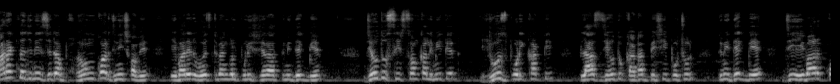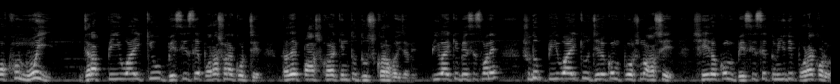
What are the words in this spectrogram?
আর একটা জিনিস যেটা ভয়ঙ্কর জিনিস হবে এবারের ওয়েস্ট বেঙ্গল পুলিশ যারা তুমি দেখবে। যেহেতু সিট সংখ্যা লিমিটেড হিউজ পরীক্ষার্থী প্লাস যেহেতু কাট বেশি প্রচুর, তুমি দেখবে যে এবার কখনোই যারা পিওয়াই কিউ বেসিসে পড়াশোনা করছে, তাদের পাস করা কিন্তু দুষ্কর হয়ে যাবে। পিওয়াই কিউ বেসিস মানে শুধু পিওয়াই কিউ যেরকম প্রশ্ন আসে সেই রকম বেসিসে তুমি যদি পড়া করো,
